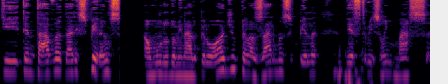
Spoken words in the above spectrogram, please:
que tentava dar esperança ao mundo dominado pelo ódio, pelas armas e pela destruição em massa.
